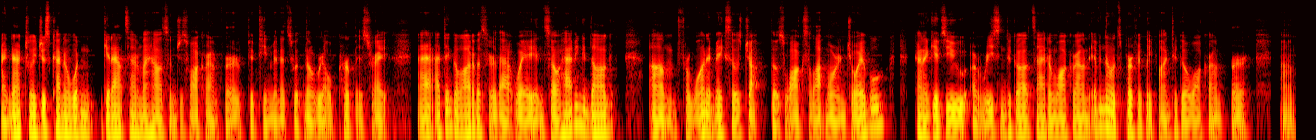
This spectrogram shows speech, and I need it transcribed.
I naturally just kind of wouldn't get outside of my house and just walk around for 15 minutes with no real purpose, right? I, I think a lot of us are that way. And so having a dog, um, for one, it makes those jo- those walks a lot more enjoyable. Kind of gives you a reason to go outside and walk around, even though it's perfectly fine to go walk around for um,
